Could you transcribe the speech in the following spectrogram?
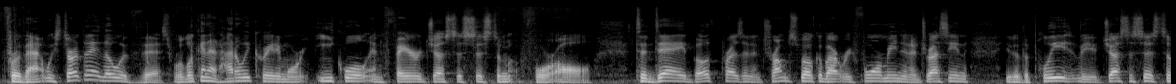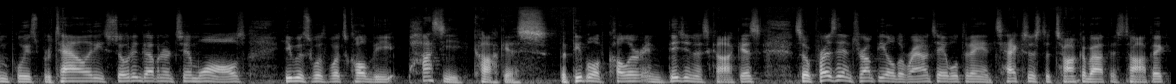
for that. We start the night though with this. We're looking at how do we create a more equal and fair justice system for all. Today, both President Trump spoke about reforming and addressing you know, the police, the justice system, police brutality. So did Governor Tim Walz. He was with what's called the POCI Caucus, the People of Color Indigenous Caucus. So President Trump held a roundtable today in Texas to talk about this topic.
